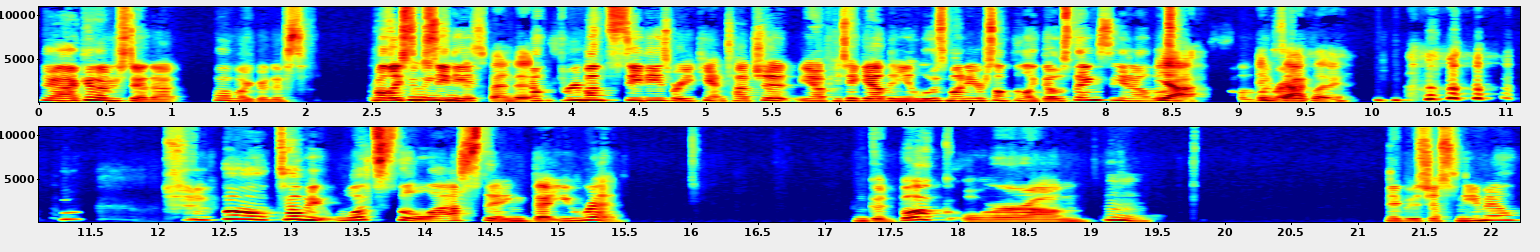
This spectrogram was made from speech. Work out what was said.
Yeah, I can understand that. Oh my goodness. Probably some CDs. Spend it. You know, three month CDs where you can't touch it. You know, if you take it out, then you lose money or something like those things. You know. yeah. Probably, exactly. Right? Oh, tell me, what's the last thing that you read? A good book or um, hmm. maybe it was just an email?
